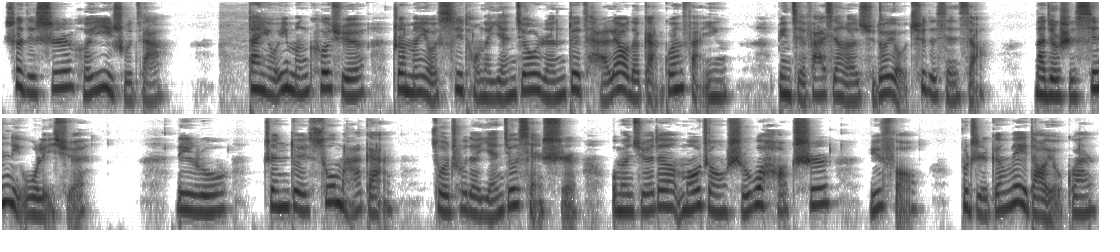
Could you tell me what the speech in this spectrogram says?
设计师和艺术家。但有一门科学专门有系统的研究人对材料的感官反应，并且发现了许多有趣的现象。那就是心理物理学。例如，针对酥麻感做出的研究显示，我们觉得某种食物好吃与否，不只跟味道有关，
